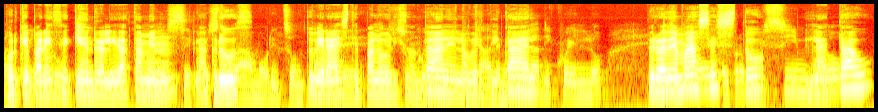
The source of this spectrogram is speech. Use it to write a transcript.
Porque parece que en realidad también la cruz tuviera este palo horizontal en lo vertical. Pero además esto, la Tau,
